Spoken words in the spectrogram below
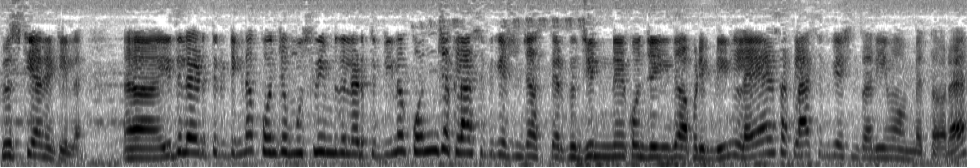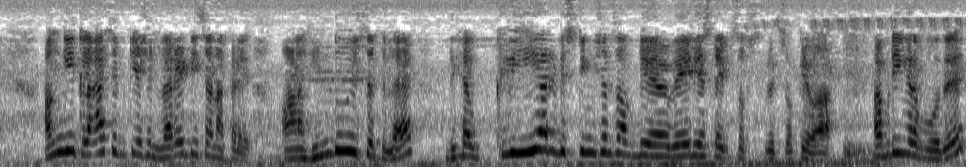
கிறிஸ்டியானிட்டியில இதுல எடுத்துக்கிட்டீங்கன்னா கொஞ்சம் முஸ்லீம் இதுல எடுத்துக்கிட்டீங்கன்னா கொஞ்சம் கிளாசிபிகேஷன் ஜாஸ்தி இருக்கு. ஜின்னு கொஞ்சம் இது அப்படி இப்படின்னு லேசா கிளாசிபிகேஷன் அதிகமாகுமே தவிர அங்கேயும் கிளாசிபிகேஷன் வெரைட்டிஸ் ஆனா கிடையாது. ஆனா ஹிந்துவிசத்துல they have clear distinctions of various types of spirits ஓகேவா அப்படிங்கிற போது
